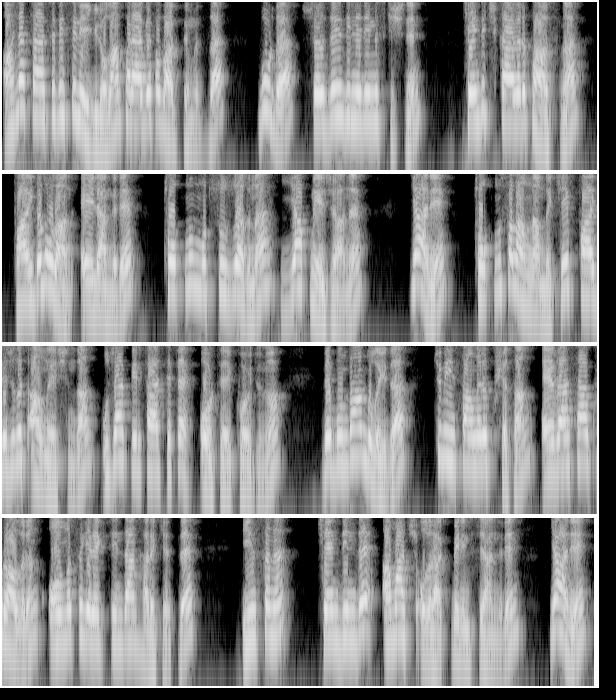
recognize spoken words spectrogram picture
Ahlak felsefesiyle ilgili olan paragrafa baktığımızda burada sözlerini dinlediğimiz kişinin kendi çıkarları pahasına faydalı olan eylemleri toplum mutsuzluğu adına yapmayacağını yani toplumsal anlamdaki faydacılık anlayışından uzak bir felsefe ortaya koyduğunu ve bundan dolayı da tüm insanları kuşatan evrensel kuralların olması gerektiğinden hareketle insanı kendinde amaç olarak benimseyenlerin yani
